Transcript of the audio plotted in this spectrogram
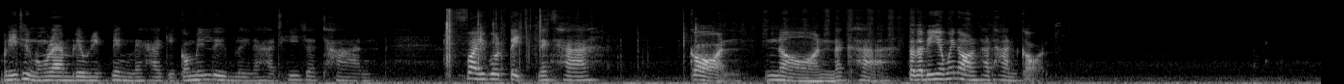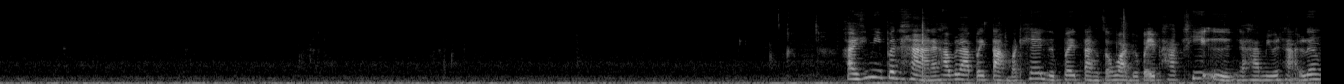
วันนี้ถึงโรงแรมเร็วนิดนึงนะคะเก๋ก็ไม่ลืมเลยนะคะ ที่จะทานไฟโบติกนะคะ ก่อนนอนนะคะ แต่ตอนนี้ยังไม่นอนค่ะทานก่อน รที่มีปัญหานะคะ เวลาไปต่างประเทศหรือไปต่างจังหวัดหรือไปพักที่อื่นนะคะ มีปัญหาเรื่อง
